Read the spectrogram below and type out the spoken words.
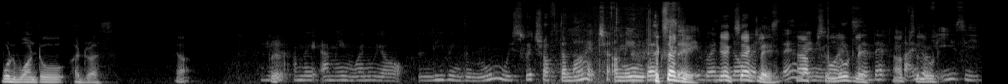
would want to address. Yeah. Yeah, I mean, I mean, when we are leaving the room, we switch off the light. I mean, that's exactly. Uh, when yeah, exactly. nobody's there Absolutely. anymore. It's that kind Absolutely. of easy, easy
